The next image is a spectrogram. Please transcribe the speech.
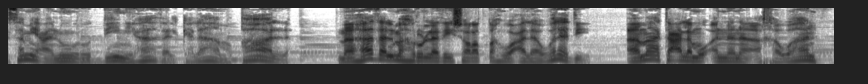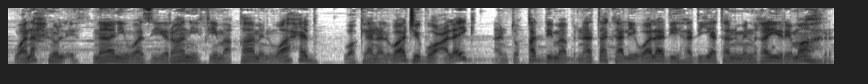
سمع نور الدين هذا الكلام قال ما هذا المهر الذي شرطته على ولدي؟ أما تعلم أننا أخوان ونحن الاثنان وزيران في مقام واحد وكان الواجب عليك أن تقدم ابنتك لولدي هدية من غير مهر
